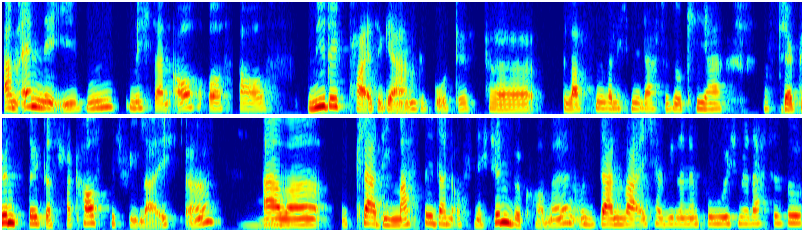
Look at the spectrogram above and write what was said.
am Ende eben mich dann auch oft auf niedrigpreisige Angebote verlassen, weil ich mir dachte so, okay, ja, das ist ja günstig, das verkauft sich viel leichter. Mhm. Aber klar, die Masse dann oft nicht hinbekommen. Und dann war ich halt wieder an einem Punkt, wo ich mir dachte, so,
